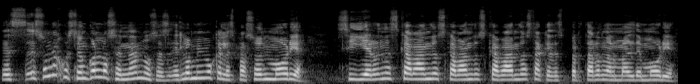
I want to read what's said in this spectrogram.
Es, es una cuestión con los enanos. Es, es lo mismo que les pasó en Moria. Siguieron excavando, excavando, excavando hasta que despertaron al mal de Moria.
